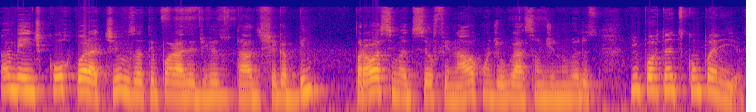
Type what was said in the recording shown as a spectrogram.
Ambiente corporativos, a temporada de resultados chega bem próxima do seu final com divulgação de números de importantes companhias.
